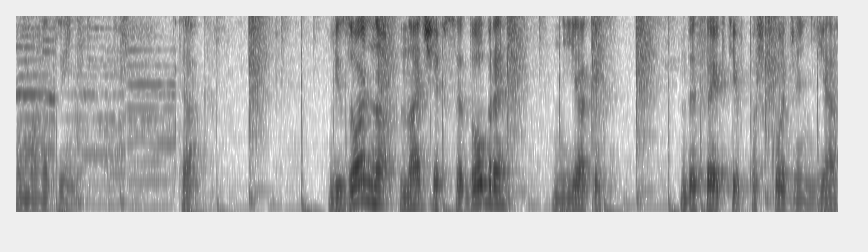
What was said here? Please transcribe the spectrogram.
у магазині. Так. Візуально, наче все добре, ніяких дефектів, пошкоджень я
